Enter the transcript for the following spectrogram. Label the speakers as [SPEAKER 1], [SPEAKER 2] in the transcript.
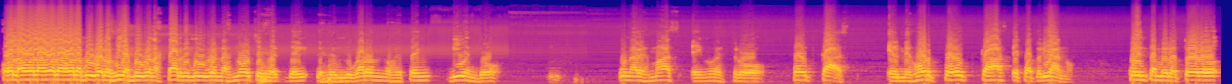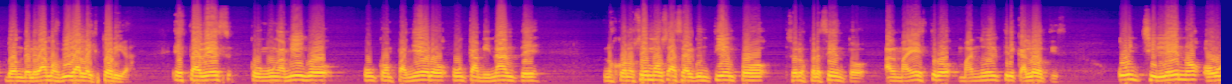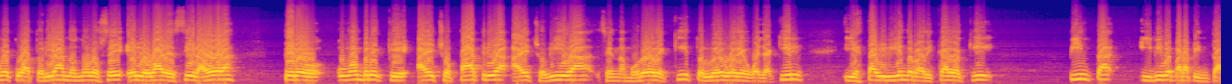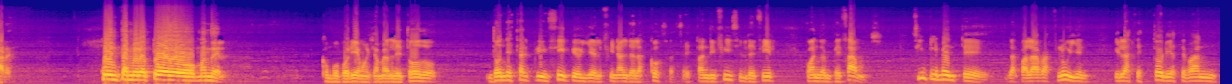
[SPEAKER 1] Hola, hola, hola, hola, muy buenos días, muy buenas tardes, muy buenas noches de- desde el lugar donde nos estén viendo una vez más en nuestro podcast, el mejor podcast ecuatoriano. Cuéntamelo todo, donde le damos vida a la historia. Esta vez con un amigo, un compañero, un caminante. Nos conocemos hace algún tiempo, se los presento al maestro Manuel Tricalotis un chileno o un ecuatoriano, no lo sé, él lo va a decir ahora, pero un hombre que ha hecho patria, ha hecho vida, se enamoró de Quito, luego de Guayaquil y está viviendo radicado aquí, pinta y vive para pintar. Cuéntamelo todo, Manuel.
[SPEAKER 2] como podríamos llamarle todo, ¿dónde está el principio y el final de las cosas? Es tan difícil decir cuando empezamos. Simplemente las palabras fluyen y las historias se van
